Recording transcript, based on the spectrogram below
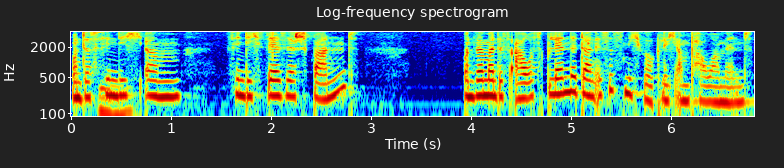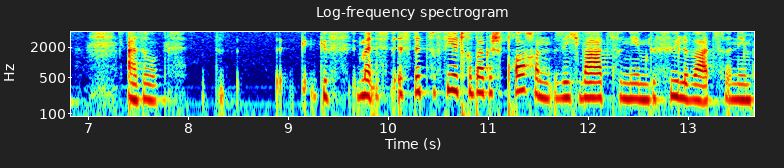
Und das finde mhm. ich, ähm, finde ich sehr, sehr spannend. Und wenn man das ausblendet, dann ist es nicht wirklich Empowerment. Also es wird zu viel darüber gesprochen, sich wahrzunehmen, Gefühle wahrzunehmen.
